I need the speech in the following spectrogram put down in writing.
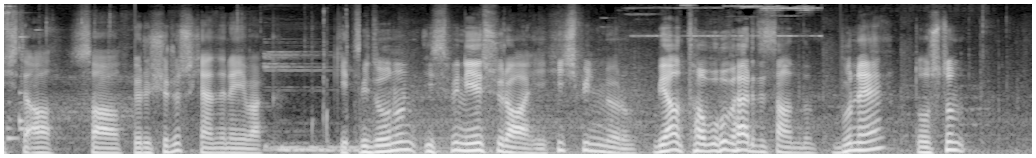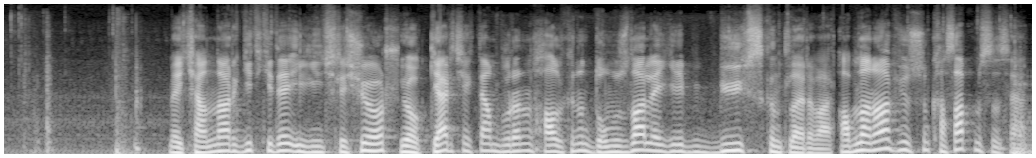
İşte al sağ ol. Görüşürüz kendine iyi bak. Git. Bidonun ismi niye sürahi? Hiç bilmiyorum. Bir an tavuğu verdi sandım. Bu ne? Dostum Mekanlar gitgide ilginçleşiyor. Yok gerçekten buranın halkının domuzlarla ilgili büyük sıkıntıları var. Abla ne yapıyorsun? Kasap mısın sen?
